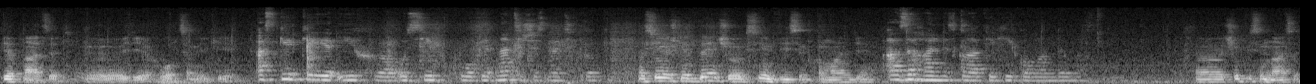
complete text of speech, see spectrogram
15 е, є хлопцям, які А скільки їх е, осіб по 15-16 років? на сьогоднішній день чоловік 7-8 в команді, А загальний склад який команди у вас? е, чоловік 18.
